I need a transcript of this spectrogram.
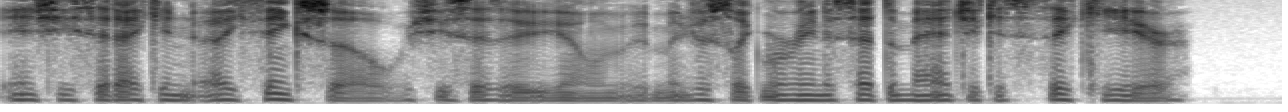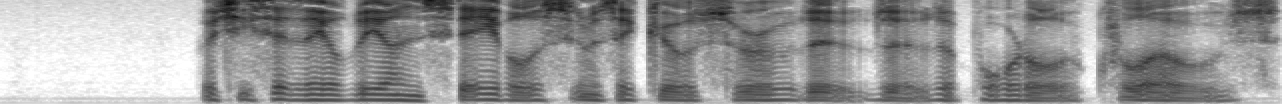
And she said, I can, I think so. She said, uh, you know, just like Marina said, the magic is thick here. But she said they'll be unstable as soon as it goes through the, the, the portal close.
